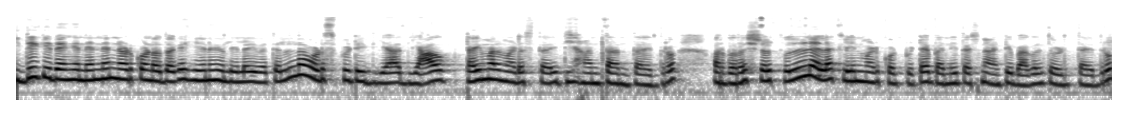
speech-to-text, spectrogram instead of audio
ಇದ್ದಕ್ಕಿದ್ದಂಗೆ ನೆನ್ನೆ ನೋಡ್ಕೊಂಡು ಹೋದಾಗ ಏನೂ ಇರಲಿಲ್ಲ, ಇವತ್ತೆಲ್ಲ ಹೊಡೆಸ್ಬಿಟ್ಟಿದ್ಯಾ ಅದು ಯಾವ ಟೈಮಲ್ಲಿ ಮಾಡಿಸ್ತಾ ಇದೆಯಾ? ಅಂತ ಅಂತ ಇದ್ದರು ಅವ್ರು ಬರೋಷ್ಟರಲ್ಲಿ ಫುಲ್ ಎಲ್ಲ ಕ್ಲೀನ್ ಮಾಡಿಕೊಟ್ಬಿಟ್ಟೆ. ಬಂದಿದ ತಕ್ಷಣ ಆಂಟಿ ಬಾಗಿಲು ತೊಳಿತಾಯಿದ್ರು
